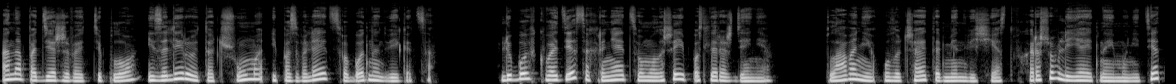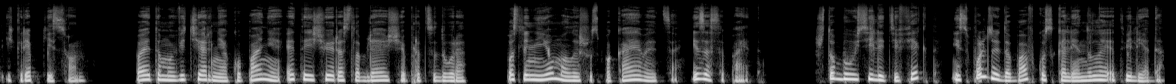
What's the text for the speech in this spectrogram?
Она поддерживает тепло, изолирует от шума и позволяет свободно двигаться. Любовь к воде сохраняется у малышей после рождения. Плавание улучшает обмен веществ, хорошо влияет на иммунитет и крепкий сон. Поэтому вечернее купание — это еще и расслабляющая процедура. После нее малыш успокаивается и засыпает. Чтобы усилить эффект, используй добавку с календулой от Веледа.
